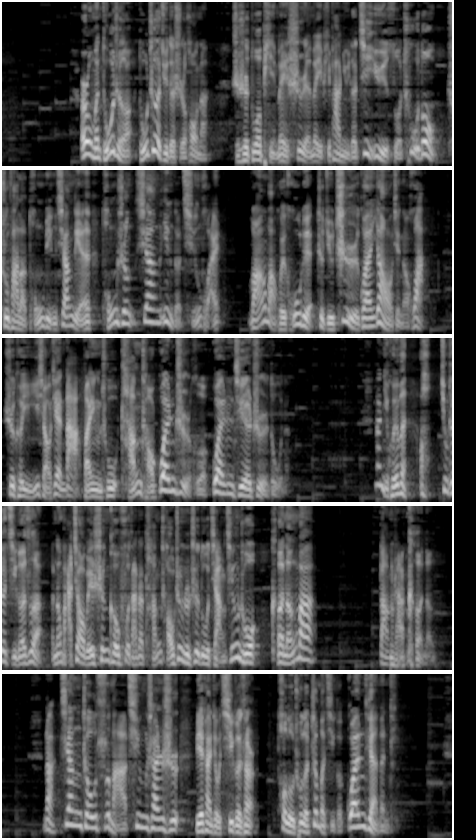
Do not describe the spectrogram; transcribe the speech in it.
而我们读者读这句的时候呢？只是多品味诗人为琵琶女的际遇所触动，抒发了同病相怜、同声相应的情怀，往往会忽略这句至关要紧的话，是可以以小见大，反映出唐朝官制和官阶制度的。那你会问：哦，就这几个字，能把较为深刻复杂的唐朝政治制度讲清楚，可能吗？当然可能。那江州司马青衫湿，别看就七个字儿，透露出了这么几个关键问题。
